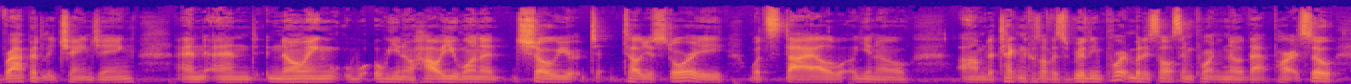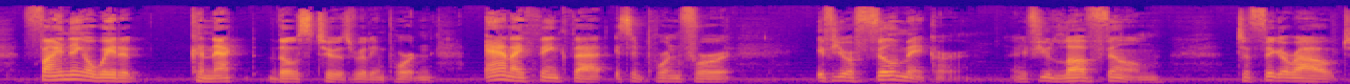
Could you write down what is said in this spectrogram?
rapidly changing and and knowing you know how you want to show your t- tell your story what style you know um, the technical stuff is really important but it's also important to know that part so finding a way to connect those two is really important and i think that it's important for if you're a filmmaker if you love film to figure out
